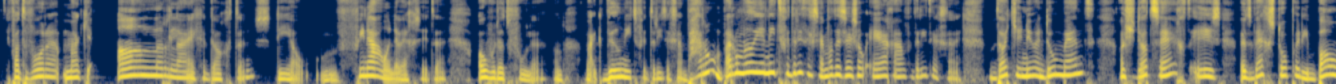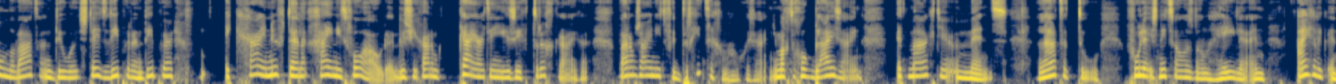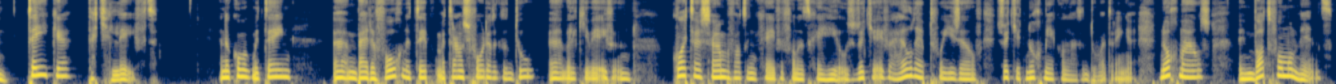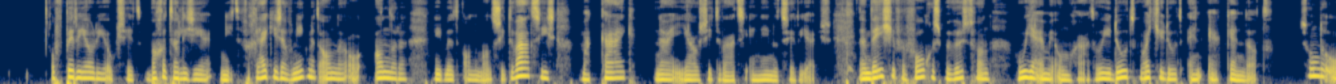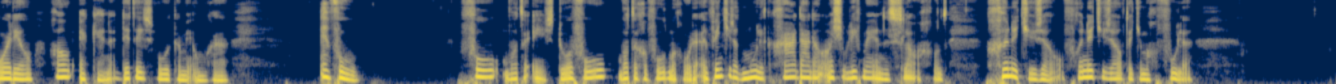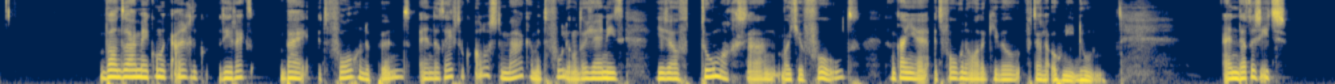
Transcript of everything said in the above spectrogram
Van tevoren maak je allerlei gedachten die jou finaal in de weg zitten over dat voelen. Van, maar ik wil niet verdrietig zijn. Waarom? Waarom wil je niet verdrietig zijn? Wat is er zo erg aan verdrietig zijn? Dat je nu aan het doen bent, als je dat zegt, is het wegstoppen, die bal onder water aan duwen, steeds dieper en dieper. Ik ga je nu vertellen, ga je niet volhouden. Dus je gaat hem keihard in je gezicht terugkrijgen. Waarom zou je niet verdrietig mogen zijn? Je mag toch ook blij zijn? Het maakt je een mens. Laat het toe. Voelen is niets anders dan helen en eigenlijk een teken dat je leeft. En dan kom ik meteen uh, bij de volgende tip. Maar trouwens, voordat ik dat doe, uh, wil ik je weer even een korte samenvatting geven van het geheel. Zodat je even helder hebt voor jezelf, zodat je het nog meer kan laten doordringen. Nogmaals, in wat voor moment of periode je ook zit, bagatelliseer niet. Vergelijk jezelf niet met ander, anderen, niet met andermans situaties, maar kijk naar jouw situatie en neem het serieus. En wees je vervolgens bewust van hoe je ermee omgaat, hoe je doet, wat je doet en erken dat. Zonder oordeel, gewoon erkennen. Dit is hoe ik ermee omga. En voel. Voel wat er is. Doorvoel wat er gevoeld mag worden. En vind je dat moeilijk, ga daar dan alsjeblieft mee aan de slag. Want Gun het jezelf. Gun het jezelf dat je mag voelen. Want daarmee kom ik eigenlijk direct bij het volgende punt. En dat heeft ook alles te maken met voelen. Want als jij niet jezelf toe mag staan wat je voelt, dan kan je het volgende wat ik je wil vertellen ook niet doen. En dat is iets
